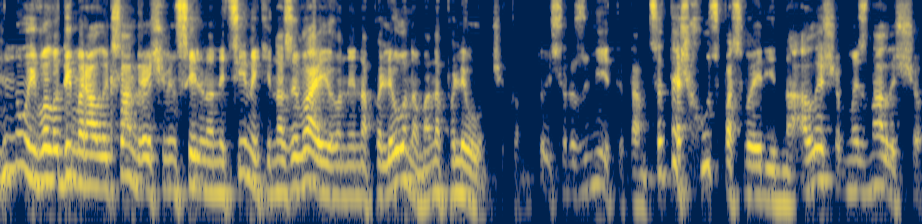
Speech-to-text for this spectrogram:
ну і Володимира Олександровича він сильно не цінить і називає його не Наполеоном, а Наполеончиком. Тобто, розумієте, там це теж хуцпа своєрідна, але щоб ми знали, що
